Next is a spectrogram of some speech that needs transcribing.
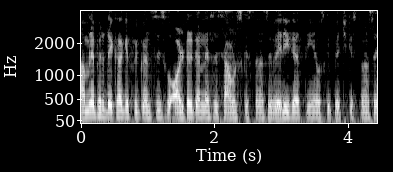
ہم نے پھر دیکھا کہ فریکوینسیز کو آلٹر کرنے سے ساؤنڈس کس طرح سے ویری کرتی ہیں، اس کی پچ کس طرح سے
